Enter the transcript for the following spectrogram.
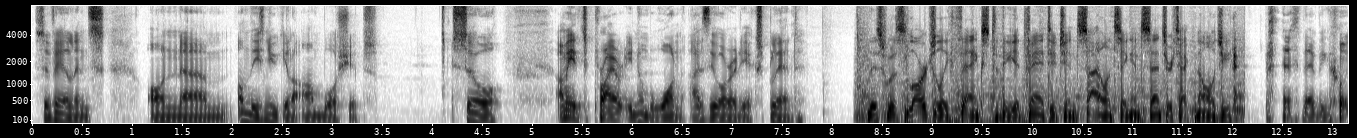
surveillance on um, on these nuclear armed warships. So, I mean, it's priority number one, as they already explained. This was largely thanks to the advantage in silencing and sensor technology there we go.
